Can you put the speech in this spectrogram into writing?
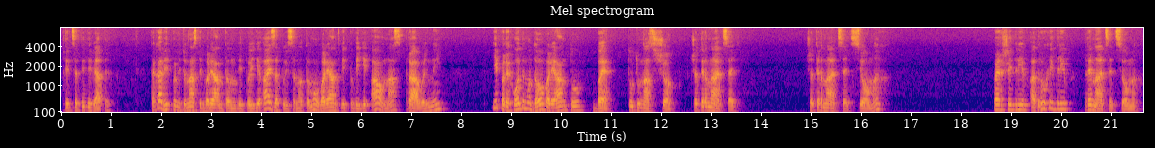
39. Така відповідь у нас під варіантом відповіді А записано. Тому варіант відповіді А у нас правильний. І переходимо до варіанту Б. Тут у нас що? 14 14 сьомих. Перший дріб, а другий дріб 13 сьомих.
